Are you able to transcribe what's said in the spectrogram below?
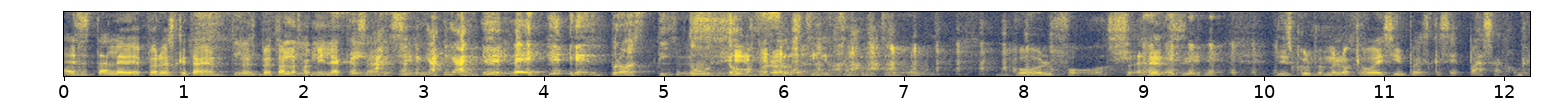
Eso está leve, pero es que también respeto a la familia. Casares, sí. Prostituto. Sí, prostitutos. Golfos. Sí. Discúlpeme lo que voy a decir, pero es que se pasa, joven.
